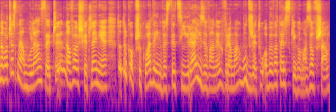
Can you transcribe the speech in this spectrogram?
Nowoczesne ambulanse czy nowe oświetlenie to tylko przykłady inwestycji realizowanych w ramach budżetu obywatelskiego Mazowsza.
